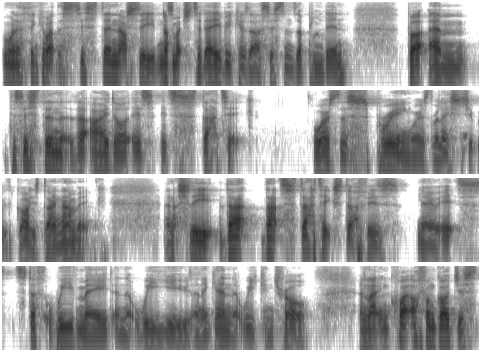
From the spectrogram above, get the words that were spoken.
when I think about the cistern, obviously not so much today because our cisterns are plumbed in, but um, the cistern, the idol, it's, it's static, whereas the spring, whereas the relationship with God is dynamic. And actually, that, that static stuff is, you know, it's stuff that we've made and that we use, and again, that we control. And like, and quite often, God just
